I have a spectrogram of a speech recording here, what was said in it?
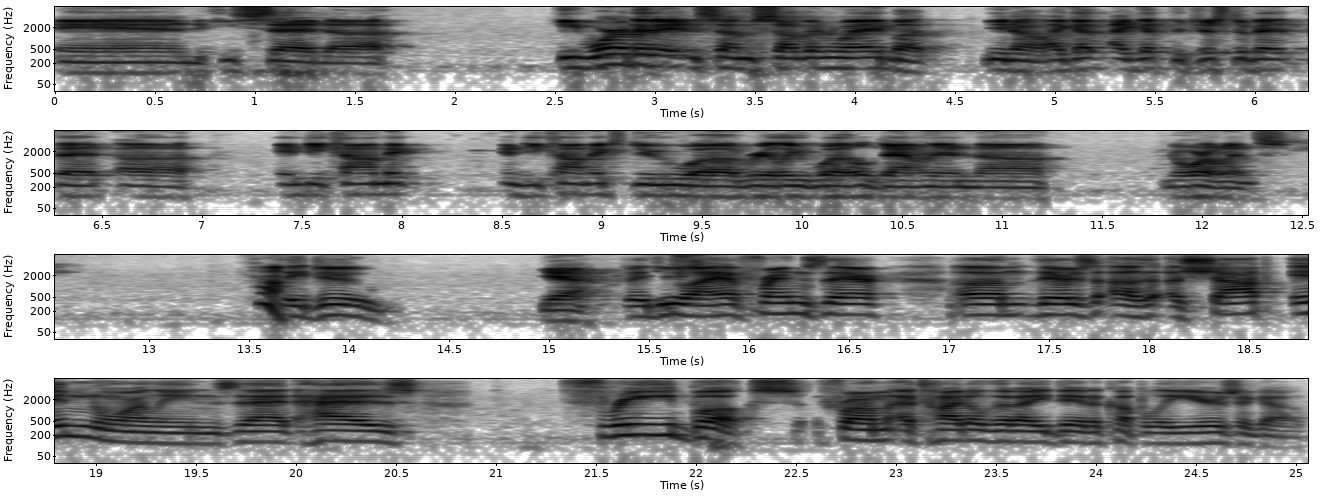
and he said uh, he worded it in some southern way, but you know, I got I get the gist of it that uh, indie comic indie comics do uh, really well down in uh, New Orleans. Huh. They do. Yeah, They do. I have friends there. Um, there's a, a shop in New Orleans that has three books from a title that I did a couple of years ago.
